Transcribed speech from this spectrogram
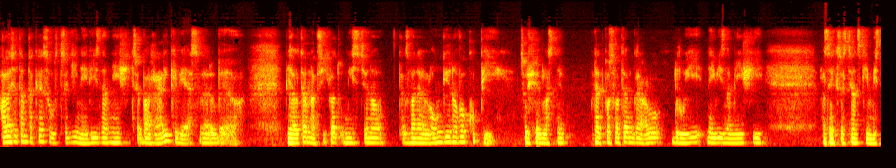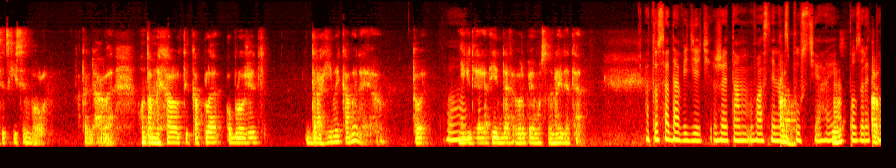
ale že tam také soustředí nejvýznamnější třeba relikvie své doby. Jo. Měl tam například umístěno takzvané Longinovo kopí, což je vlastně hned po svatém grálu druhý nejvýznamnější vlastně křesťanský mystický symbol a tak dále. On tam nechal ty kaple obložit drahými kameny. Jo. To wow. nikde jinde v Evropě moc nenajdete. A to se dá vidět, že tam vlastně nás ano. pustí, hej, hmm. pozrieť to.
